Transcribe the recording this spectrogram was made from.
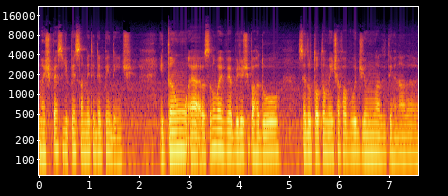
uma espécie de pensamento independente. Então, é, você não vai ver a Brigitte Bardot sendo totalmente a favor de uma determinada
